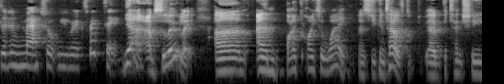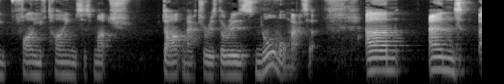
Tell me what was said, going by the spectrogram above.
didn't match what we were expecting. Yeah, absolutely. Um, and by quite a way, as you can tell, uh, potentially five times as much dark matter as there is normal matter. Um, and uh,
